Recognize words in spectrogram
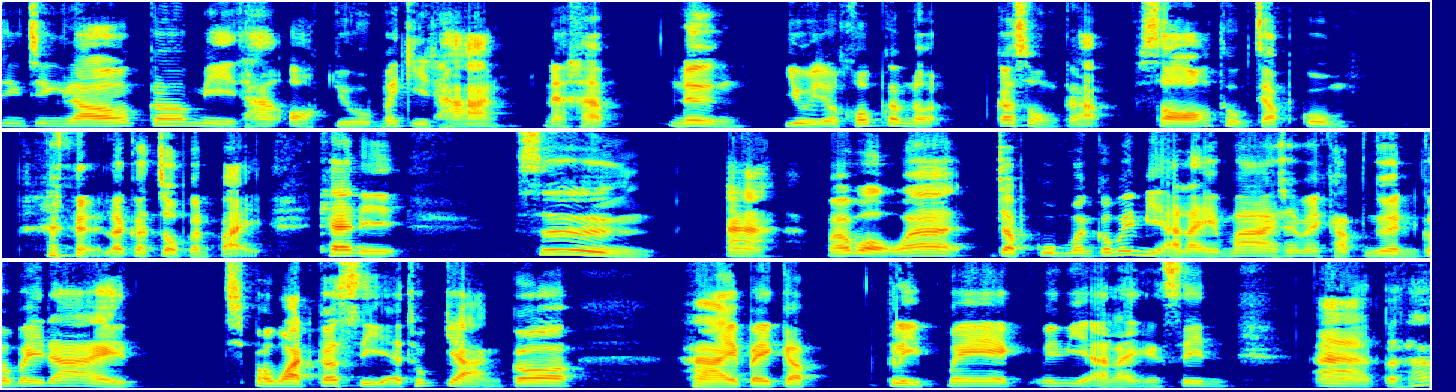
จริงๆ แล้วก็มีทางออกอยู่ไม่กี่ทางนะครับ 1. อยู่จนครบกำหนดก็ส่งกลับ 2. ถูกจับกลุ่ม แล้วก็จบกันไป แค่นี้ ซึ่งอะมาบอกว่าจับกลุ่มมันก็ไม่มีอะไรมากใช่ไหมครับ เงินก็ไม่ได้ ประวัติก็เสียทุกอย่างก็หายไปกับกลีบเมฆไม่มีอะไรทั้งสิ้นอ่าแต่ถ้า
